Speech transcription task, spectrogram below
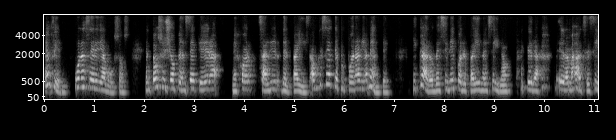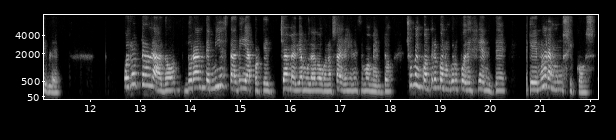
en fin, una serie de abusos. Entonces yo pensé que era mejor salir del país, aunque sea temporariamente. Y claro, decidí por el país vecino, que era, era más accesible. Por otro lado, durante mi estadía, porque ya me había mudado a Buenos Aires en ese momento, yo me encontré con un grupo de gente que no eran músicos,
